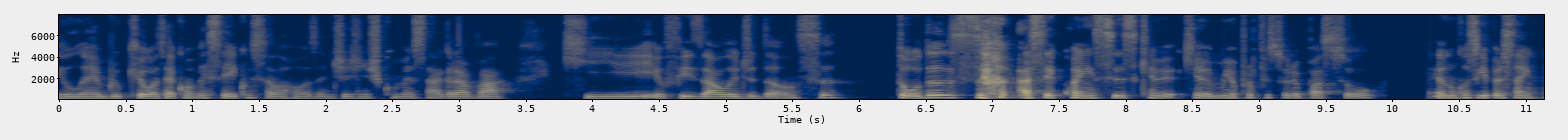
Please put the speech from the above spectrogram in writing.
eu lembro que eu até conversei com Estela Rosa antes de a gente começar a gravar, que eu fiz aula de dança todas as sequências que, que a minha professora passou, eu não consegui prestar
